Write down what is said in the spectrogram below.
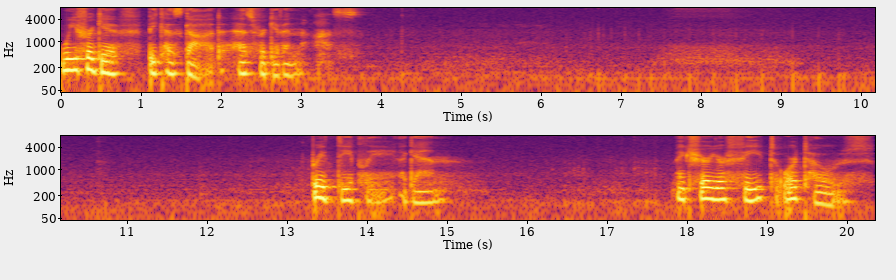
We forgive because God has forgiven us. Breathe deeply again. Make sure your feet or toes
